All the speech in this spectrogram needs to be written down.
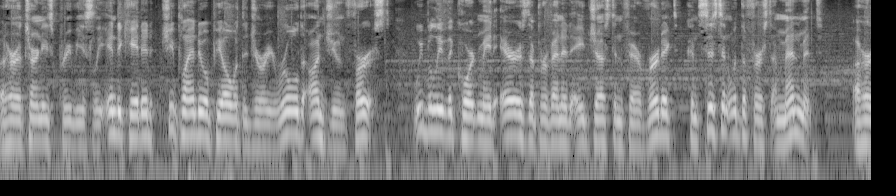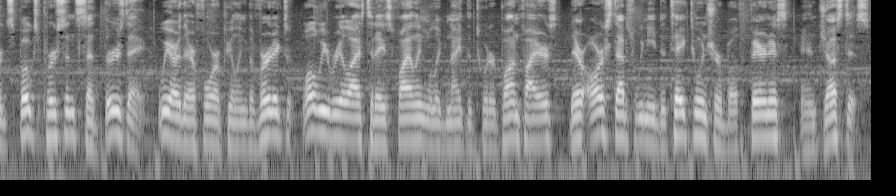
but her attorneys previously indicated she planned to appeal what the jury ruled on June 1st. We believe the court made errors that prevented a just and fair verdict consistent with the First Amendment. A Heard spokesperson said Thursday, We are therefore appealing the verdict. While we realize today's filing will ignite the Twitter bonfires, there are steps we need to take to ensure both fairness and justice.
